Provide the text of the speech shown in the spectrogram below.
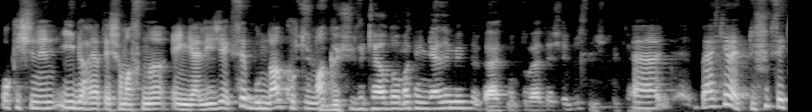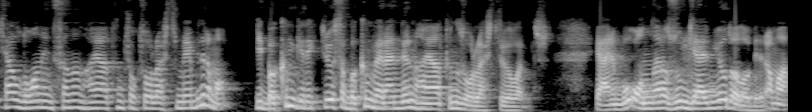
o kişinin iyi bir hayat yaşamasını engelleyecekse bundan kurtulmak. Düşük zekalı doğmak engellemeyebilir. Gayet mutlu bir hayat yaşayabilirsin düşük zekalı. Ee, belki evet düşük zekalı doğan insanın hayatını çok zorlaştırmayabilir ama bir bakım gerektiriyorsa bakım verenlerin hayatını zorlaştırıyor olabilir. Yani bu onlara zul gelmiyor da olabilir ama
